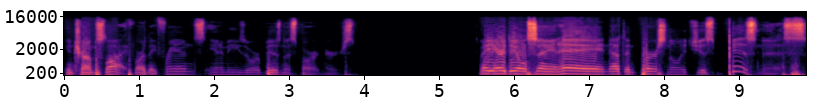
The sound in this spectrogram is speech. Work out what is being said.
in Trump's life? Are they friends, enemies, or business partners? You heard the old saying, hey, nothing personal, it's just business.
